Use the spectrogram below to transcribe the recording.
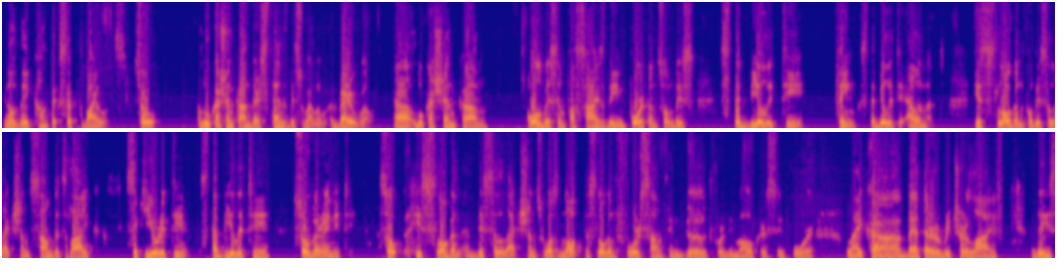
You know, they can't accept violence. So Lukashenko understands this well, very well. Uh, Lukashenko always emphasized the importance of this stability thing, stability element. His slogan for this election sounded like security, stability, sovereignty. So his slogan at these elections was not the slogan for something good, for democracy, for like a better, richer life. This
